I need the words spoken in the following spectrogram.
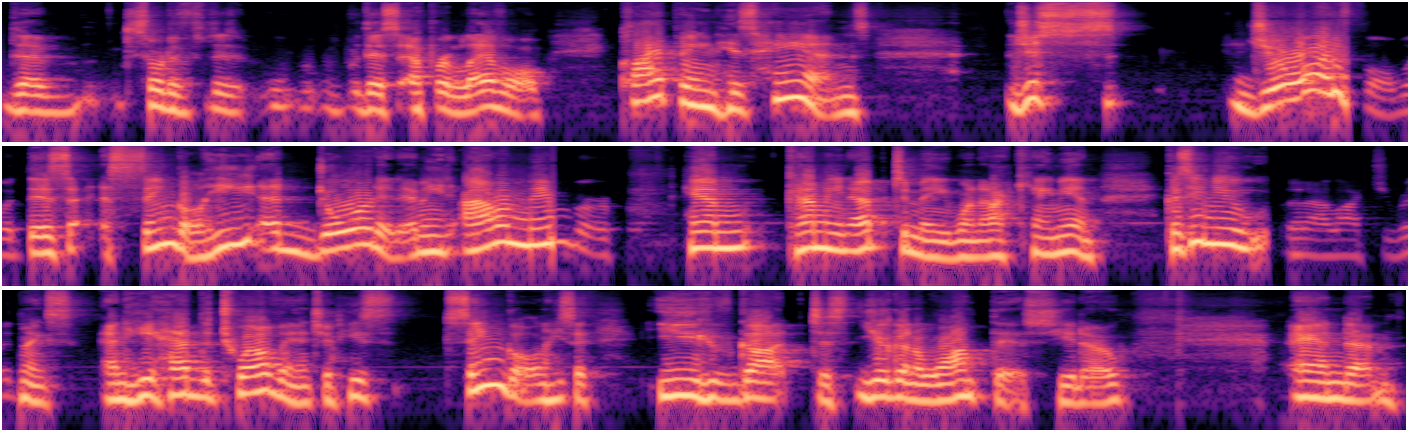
the sort of the, this upper level, clapping his hands, just joyful with this single. He adored it. I mean, I remember him coming up to me when I came in because he knew that I liked Eurythmics, and he had the 12 inch, and he's single, and he said, "You've got to, you're going to want this," you know. And um,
